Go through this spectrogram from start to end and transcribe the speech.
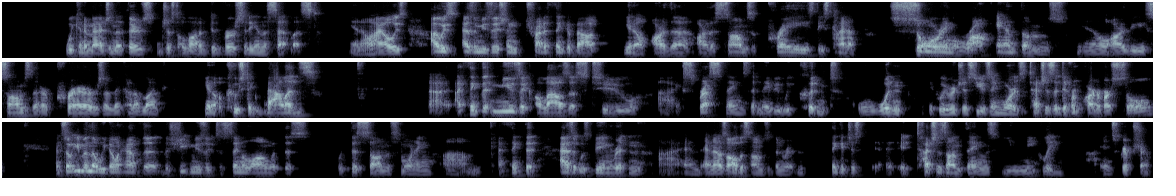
we can imagine that there's just a lot of diversity in the set list. You know, I always I always as a musician try to think about you know are the are the psalms of praise these kind of soaring rock anthems you know are the psalms that are prayers are they kind of like you know acoustic ballads. Uh, i think that music allows us to uh, express things that maybe we couldn't or wouldn't if we were just using words. It touches a different part of our soul. And so even though we don't have the the sheet music to sing along with this with this psalm this morning um, i think that as it was being written uh, and and as all the psalms have been written I think it just it touches on things uniquely uh, in Scripture.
